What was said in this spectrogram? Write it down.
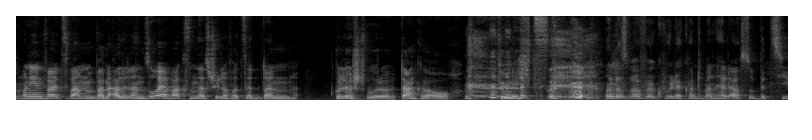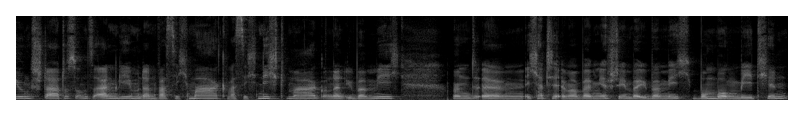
Mhm. Und jedenfalls waren, waren alle dann so erwachsen, dass SchülerVZ dann gelöscht wurde. Danke auch für nichts. und das war voll cool. Da konnte man halt auch so Beziehungsstatus uns angeben und dann, was ich mag, was ich nicht mag und dann über mich. Und ähm, ich hatte immer bei mir stehen bei über mich Bonbon-Mädchen,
